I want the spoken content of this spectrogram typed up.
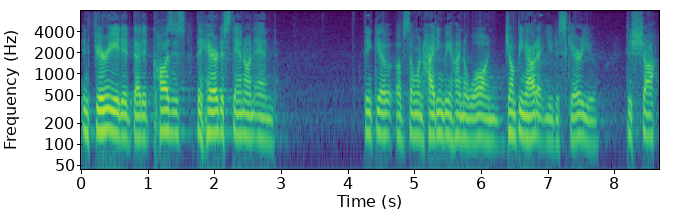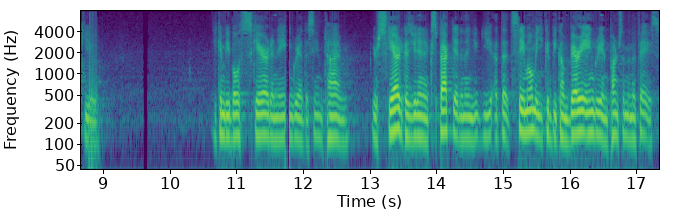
infuriated that it causes the hair to stand on end. Think of, someone hiding behind a wall and jumping out at you to scare you, to shock you. You can be both scared and angry at the same time. You're scared because you didn't expect it, and then you, you, at that same moment, you could become very angry and punch them in the face.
